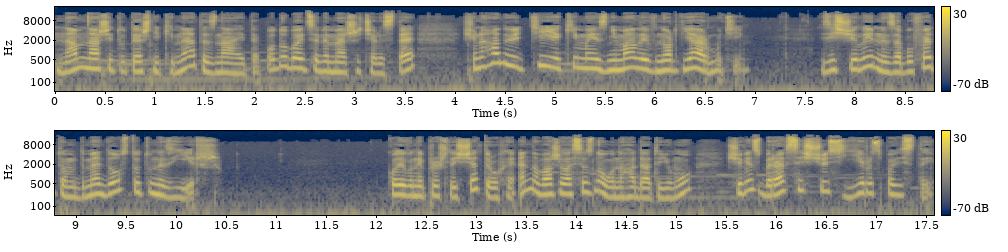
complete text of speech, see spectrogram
Нам наші тутешні кімнати, знаєте, подобаються не менше через те, що нагадують ті, які ми знімали в Нордярмуті. Зі щілини за буфетом дме достоту не згірш. Коли вони пройшли ще трохи, Ен наважилася знову нагадати йому, що він збирався щось їй розповісти.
